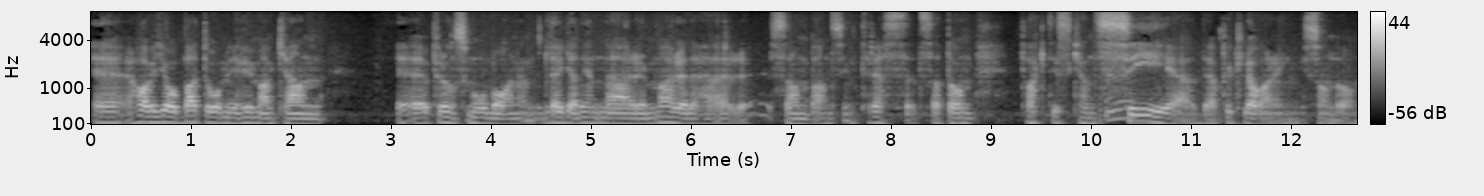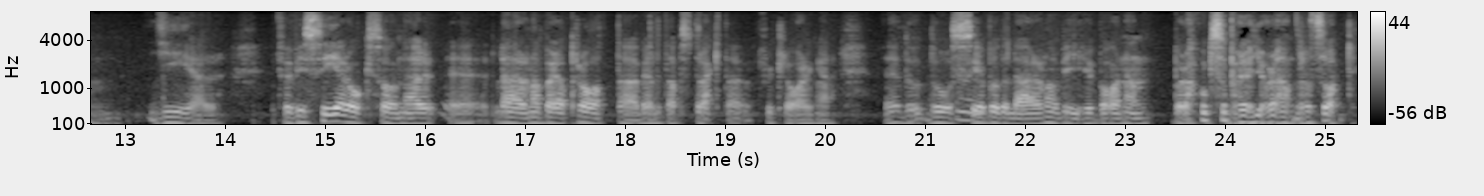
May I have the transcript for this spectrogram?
eh, har vi jobbat då med hur man kan eh, för de små barnen lägga det närmare det här sambandsintresset så att de faktiskt kan mm. se den förklaring som de ger. För vi ser också när lärarna börjar prata väldigt abstrakta förklaringar. Då, då mm. ser både lärarna och vi hur barnen bör också börja göra andra saker.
